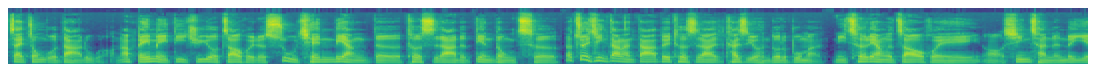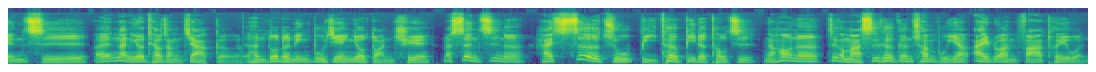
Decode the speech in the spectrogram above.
在中国大陆哦，那北美地区又召回了数千辆的特斯拉的电动车。那最近当然大家对特斯拉开始有很多的不满，你车辆的召回哦，新产能的延迟，哎，那你又调整价格，很多的零部件又短缺，那甚至呢？还涉足比特币的投资，然后呢，这个马斯克跟川普一样爱乱发推文，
